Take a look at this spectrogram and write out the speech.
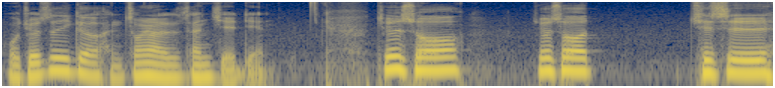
我觉得是一个很重要的症结点，就是说，就是说，其实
